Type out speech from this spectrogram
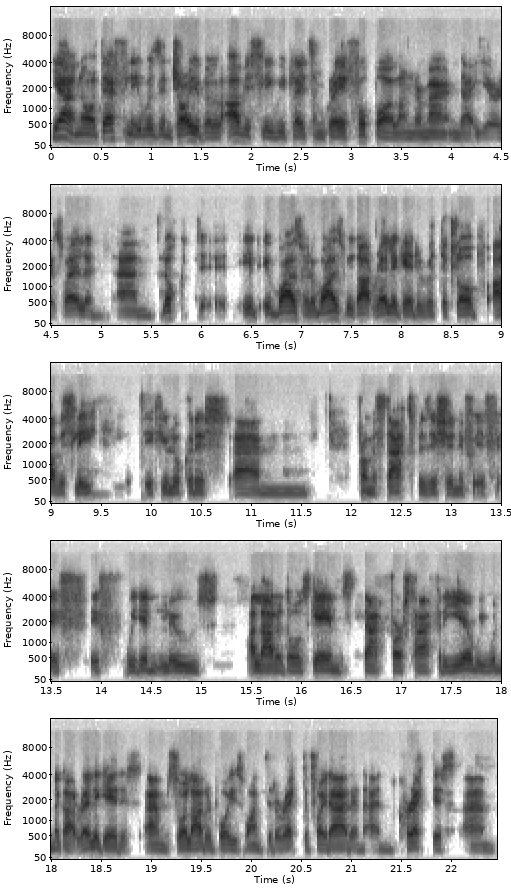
Yeah no definitely it was enjoyable. Obviously we played some great football under Martin that year as well and um, look it, it was what it was. We got relegated with the club. Obviously if you look at it um, from a stats position if if if if we didn't lose a lot of those games that first half of the year we wouldn't have got relegated. Um, so a lot of boys wanted to rectify that and, and correct it. Um,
